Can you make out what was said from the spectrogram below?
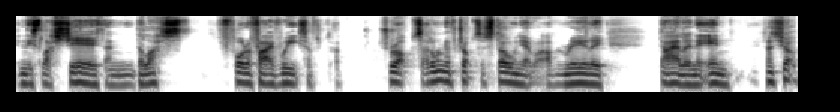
in this last year, and the last four or five weeks I've, I've dropped. I don't think I've dropped a stone yet, but I'm really dialing it in. I should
